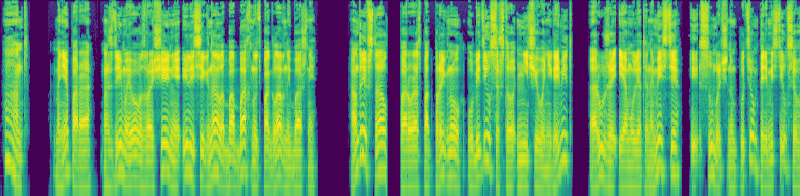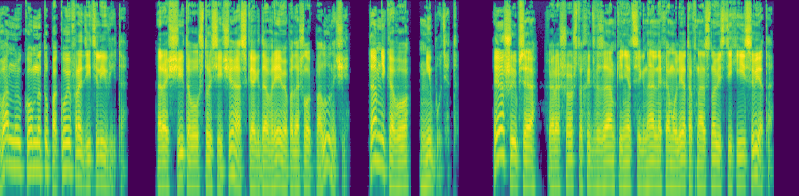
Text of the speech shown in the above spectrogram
«Ант, мне пора. Жди моего возвращения или сигнала бабахнуть по главной башне». Андрей встал, пару раз подпрыгнул, убедился, что ничего не гремит, оружие и амулеты на месте, и сумрачным путем переместился в ванную комнату покоев родителей Вита. Рассчитывал, что сейчас, когда время подошло к полуночи, там никого не будет. И ошибся. Хорошо, что хоть в замке нет сигнальных амулетов на основе стихии света.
